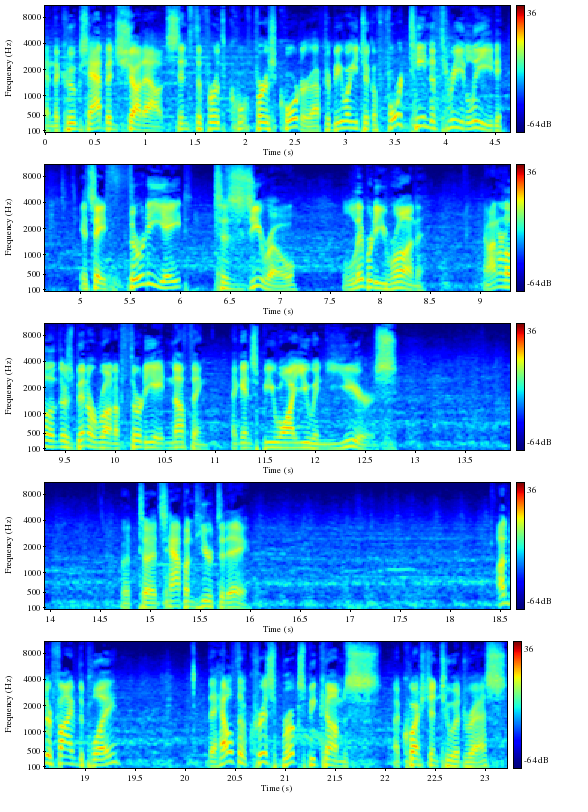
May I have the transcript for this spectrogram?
And the Cougs have been shut out since the first, first quarter. After BYU took a 14 to 3 lead, it's a 38 to 0 Liberty run. Now, I don't know that there's been a run of 38 nothing against BYU in years. But uh, it's happened here today. Under five to play. The health of Chris Brooks becomes a question to address.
